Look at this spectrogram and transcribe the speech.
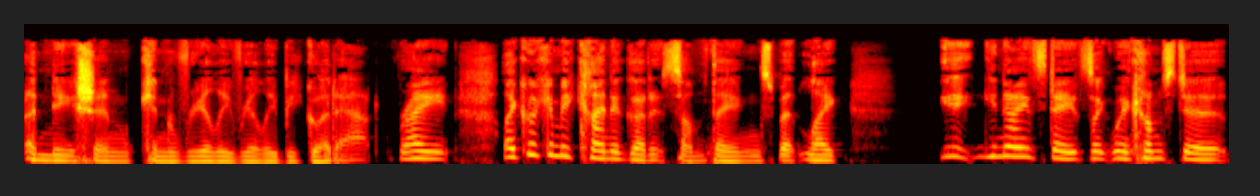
a nation can really, really be good at, right? Like we can be kind of good at some things, but like United States, like when it comes to,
